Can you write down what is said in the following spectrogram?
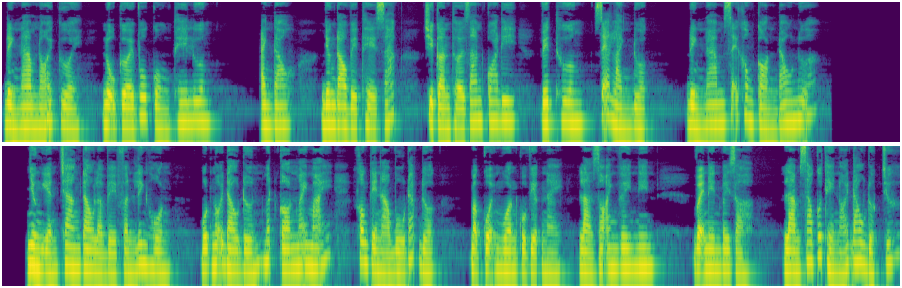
Đình Nam nói cười, nụ cười vô cùng thê lương. Anh đau, nhưng đau về thể xác, chỉ cần thời gian qua đi, vết thương sẽ lành được. Đình Nam sẽ không còn đau nữa. Nhưng Yến Trang đau là về phần linh hồn, một nỗi đau đớn mất con mãi mãi, không thể nào bù đắp được. Mà cội nguồn của việc này là do anh gây nên. Vậy nên bây giờ, làm sao có thể nói đau được chứ?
